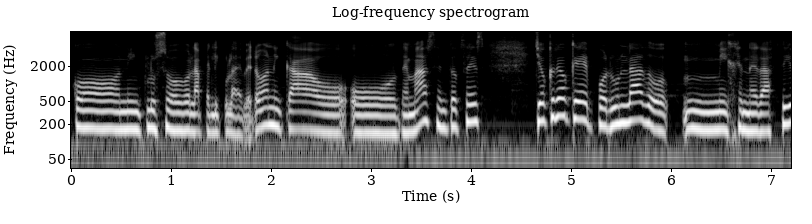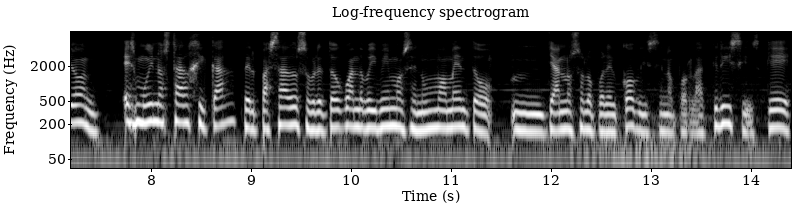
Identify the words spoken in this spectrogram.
con incluso la película de Verónica o, o demás. Entonces, yo creo que por un lado, mi generación es muy nostálgica del pasado, sobre todo cuando vivimos en un momento, mm, ya no solo por el COVID, sino por la crisis, que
